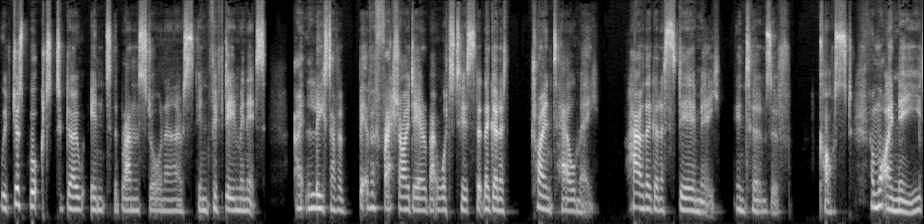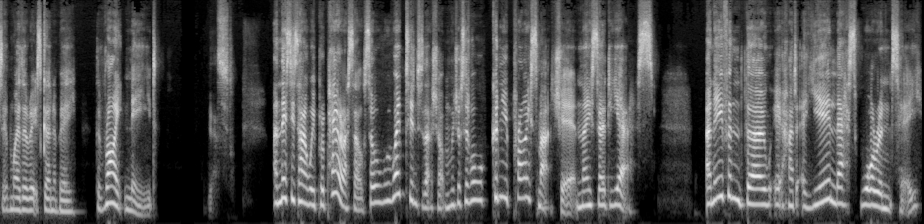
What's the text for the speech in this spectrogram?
we've just booked to go into the brand store now in 15 minutes. I at least have a bit of a fresh idea about what it is that they're going to try and tell me, how they're going to steer me in terms of cost and what I need and whether it's going to be the right need. Yes. And this is how we prepare ourselves. So we went into that shop and we just said, Well, can you price match it? And they said, Yes. And even though it had a year less warranty,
